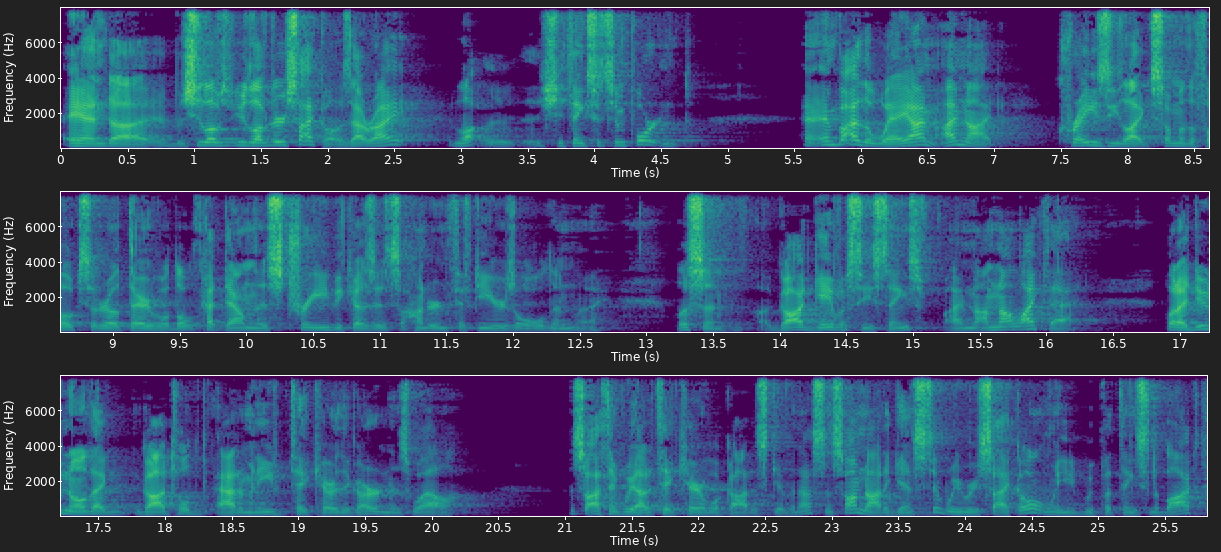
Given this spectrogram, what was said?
And uh, she loves, you love to recycle, is that right? She thinks it's important. And by the way, I'm, I'm not crazy like some of the folks that are out there. Well, don't cut down this tree because it's 150 years old. And uh, listen, God gave us these things. I'm, I'm not like that. But I do know that God told Adam and Eve to take care of the garden as well. And so I think we ought to take care of what God has given us. And so I'm not against it. We recycle and we, we put things in a box.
